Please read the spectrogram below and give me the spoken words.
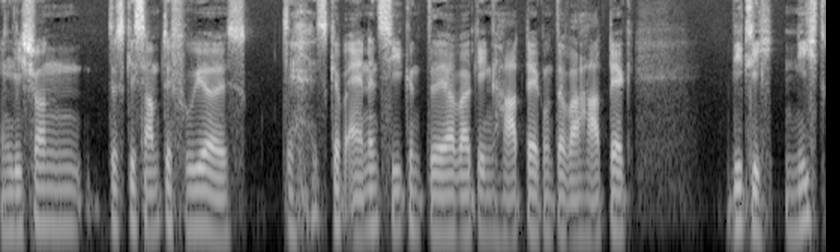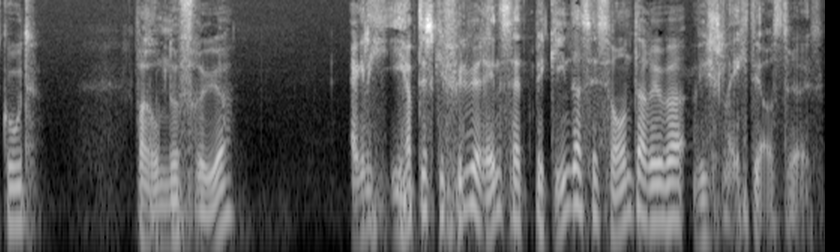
eigentlich schon das gesamte Frühjahr. Es, es gab einen Sieg und der war gegen Hartberg und da war Hartberg wirklich nicht gut. Warum nur früher? Eigentlich, ich habe das Gefühl, wir reden seit Beginn der Saison darüber, wie schlecht die Austria ist.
